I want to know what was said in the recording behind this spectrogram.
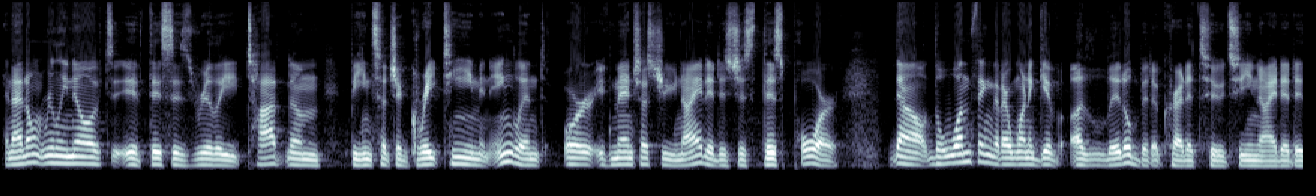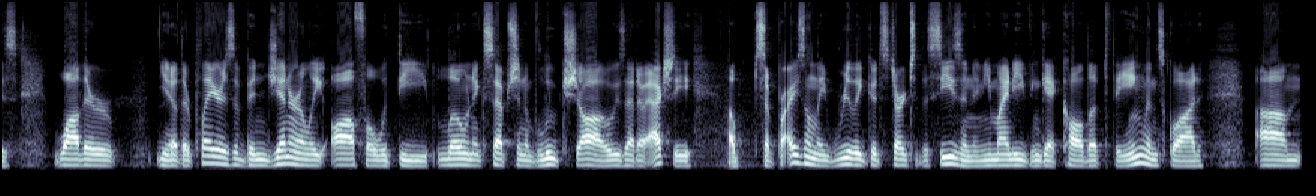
and I don't really know if if this is really Tottenham being such a great team in England, or if Manchester United is just this poor. Now, the one thing that I want to give a little bit of credit to to United is while they're you know, their players have been generally awful with the lone exception of Luke Shaw, who's had a, actually a surprisingly really good start to the season, and he might even get called up to the England squad. Um,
